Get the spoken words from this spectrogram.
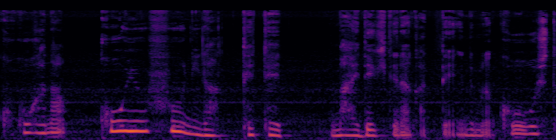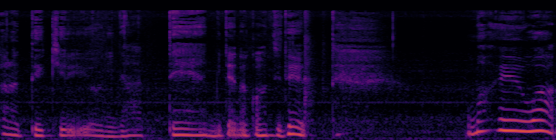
ここがなこういう風になってて前できてなかったでもこうしたらできるようになってみたいな感じで前は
